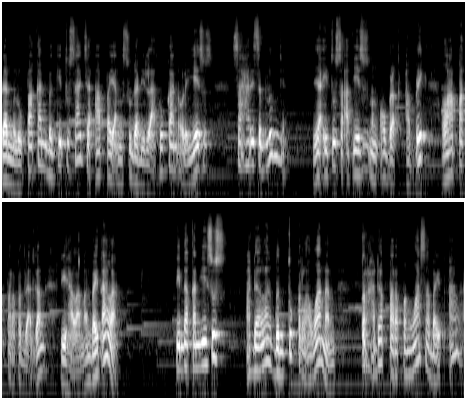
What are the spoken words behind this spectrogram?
dan melupakan begitu saja apa yang sudah dilakukan oleh Yesus sehari sebelumnya, yaitu saat Yesus mengobrak-abrik lapak para pedagang di halaman Bait Allah. Tindakan Yesus adalah bentuk perlawanan terhadap para penguasa Bait Allah.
